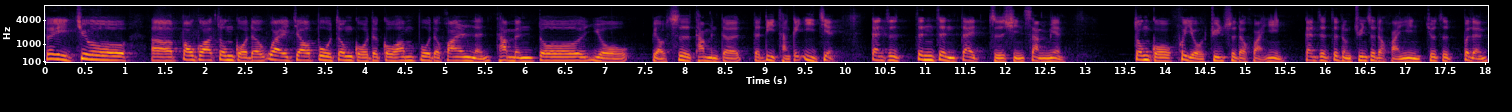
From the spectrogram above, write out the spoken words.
所以就呃，包括中国的外交部、中国的国防部的发言人，他们都有表示他们的的立场跟意见，但是真正在执行上面。中国会有军事的反应，但是这种军事的反应就是不能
